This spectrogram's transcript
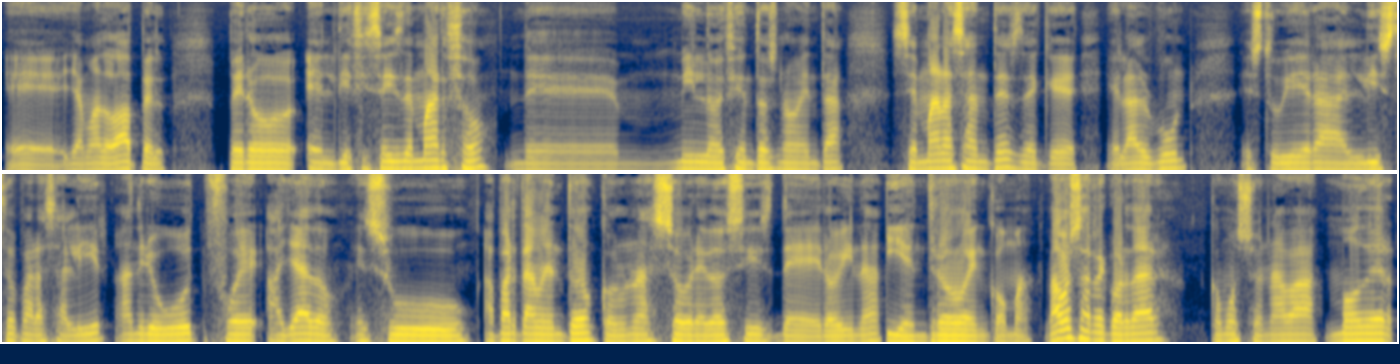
eh, llamado Apple. Pero el 16 de marzo de 1990, semanas antes de que el álbum estuviera listo para salir, Andrew Wood fue hallado en su apartamento con una sobredosis de heroína y entró en coma. Vamos a recordar cómo sonaba Mother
